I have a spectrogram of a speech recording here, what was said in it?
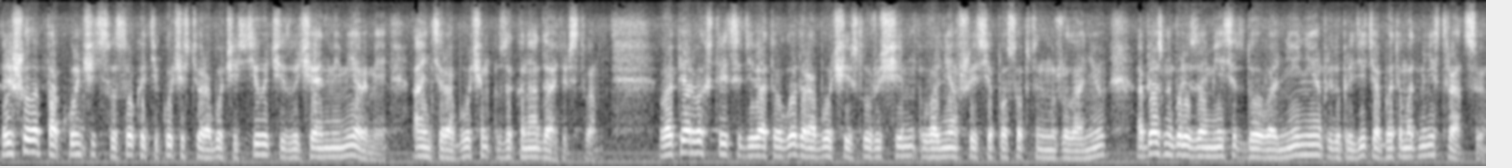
решило покончить с высокой текучестью рабочей силы чрезвычайными мерами, антирабочим законодательством. Во-первых, с 1939 года рабочие и служащие, увольнявшиеся по собственному желанию, обязаны были за месяц до увольнения предупредить об этом администрацию.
